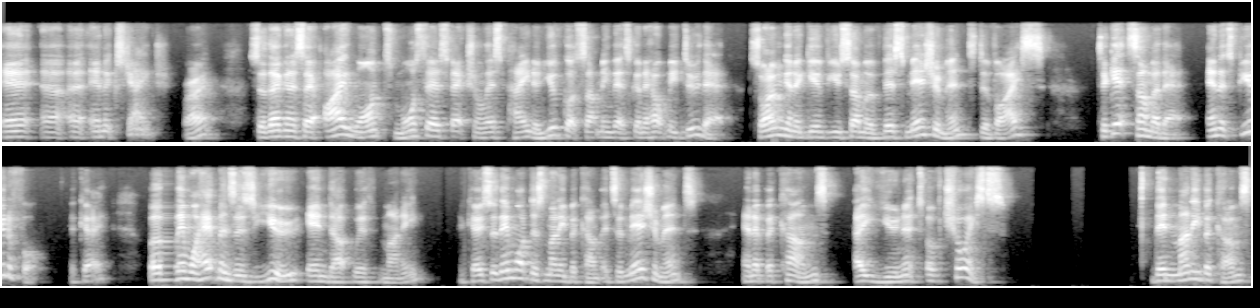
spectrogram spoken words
a, a, a, an exchange, right? So they're going to say, I want more satisfaction, less pain, and you've got something that's going to help me do that. So I'm going to give you some of this measurement device to get some of that. And it's beautiful. Okay. But then what happens is you end up with money. Okay. So then what does money become? It's a measurement and it becomes a unit of choice. Then money becomes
